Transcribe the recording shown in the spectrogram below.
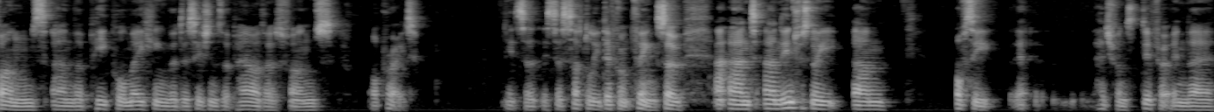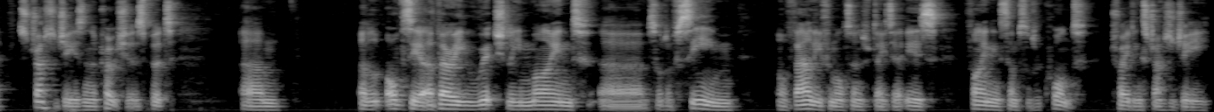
funds and the people making the decisions that power those funds operate. It's a it's a subtly different thing. So and and interestingly, um, obviously, uh, hedge funds differ in their strategies and approaches, but um, obviously a very richly mined uh, sort of seam of value from alternative data is finding some sort of quant trading strategy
